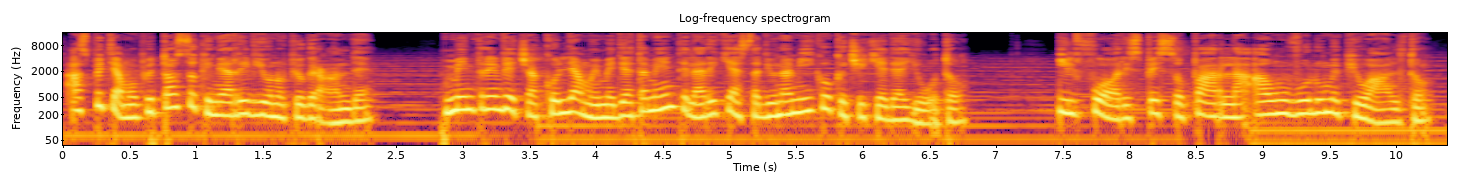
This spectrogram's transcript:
aspettiamo piuttosto che ne arrivi uno più grande, mentre invece accogliamo immediatamente la richiesta di un amico che ci chiede aiuto. Il fuori spesso parla a un volume più alto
